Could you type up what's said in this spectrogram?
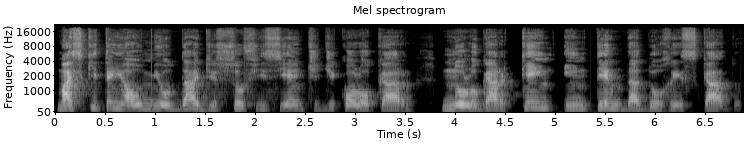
mas que tem a humildade suficiente de colocar no lugar quem entenda do riscado,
